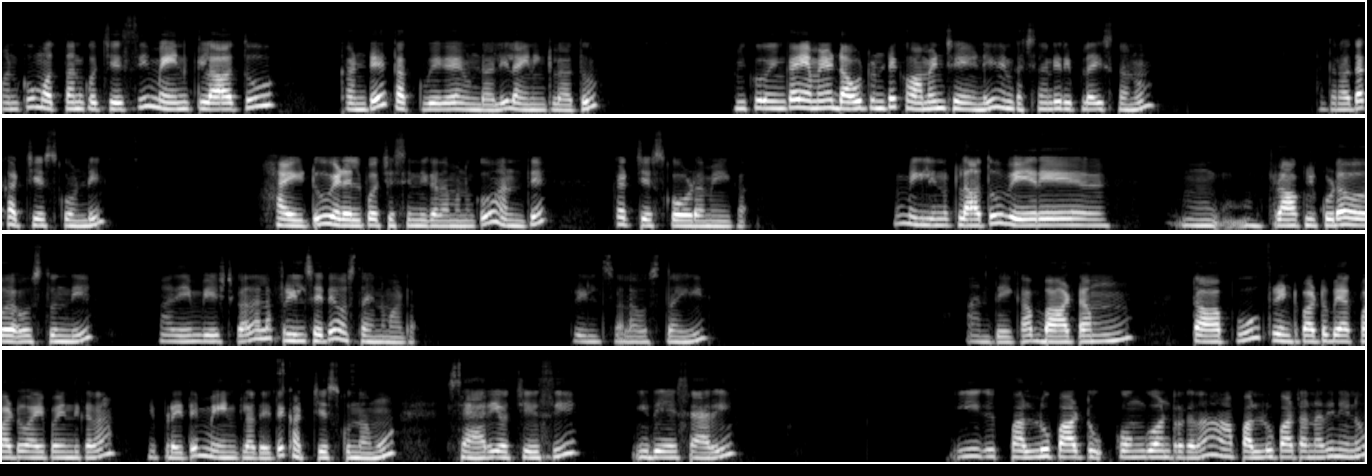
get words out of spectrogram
మనకు మొత్తానికి వచ్చేసి మెయిన్ క్లాత్ కంటే తక్కువగా ఉండాలి లైనింగ్ క్లాత్ మీకు ఇంకా ఏమైనా డౌట్ ఉంటే కామెంట్ చేయండి నేను ఖచ్చితంగా రిప్లై ఇస్తాను. తర్వాత కట్ చేసుకోండి. హైట్ వెడల్పు వచ్చేసింది కదా మనకు అంతే. కట్ చేసుకోవడమే ఇక. మిగిలిన క్లాత్ వేరే మ్, ఫ్రాక్లు కూడా వస్తుంది. అదేం వేస్ట్ కాదు అలా ఫ్రిల్స్ అయితే వస్తాయి అనమాట ఫ్రిల్స్ అలా వస్తాయి. అంతేక bottom top front part back part అయిపోయింది కదా. ఇప్పుడైతే మెయిన్ క్లాత్ అయితే కట్ చేసుకుందాము. శారీ వచ్చేసి ఇదే శారీ. ఈ పళ్ళు పాటు కొంగు అంటారు కదా ఆ పళ్ళు పాటు అనేది నేను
